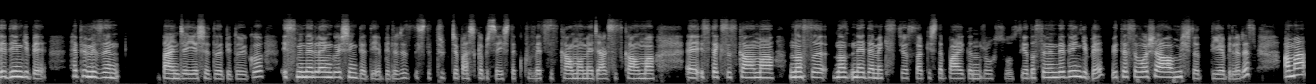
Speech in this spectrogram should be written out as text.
Dediğim gibi hepimizin bence yaşadığı bir duygu. İsmine languishing de diyebiliriz. İşte Türkçe başka bir şey işte kuvvetsiz kalma, mecalsiz kalma, e, isteksiz kalma, nasıl na, ne demek istiyorsak işte baygın, ruhsuz ya da senin dediğin gibi vitesi boşa almış da diyebiliriz. Ama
